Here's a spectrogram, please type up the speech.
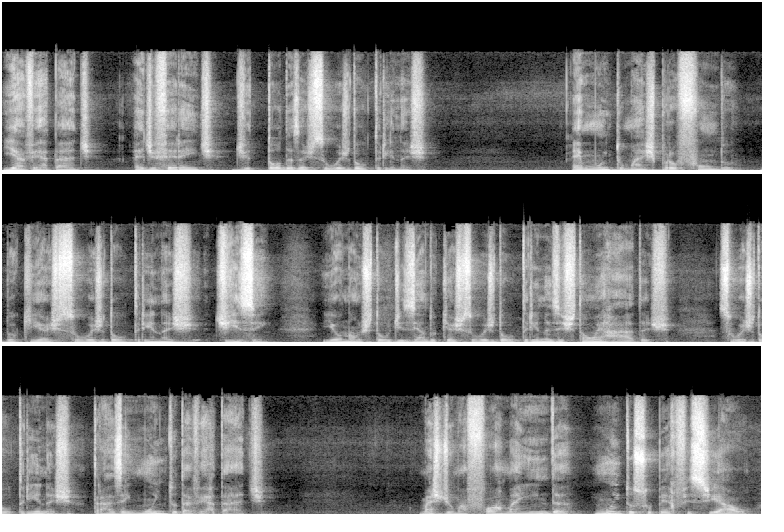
E a verdade é diferente de todas as suas doutrinas. É muito mais profundo do que as suas doutrinas dizem. E eu não estou dizendo que as suas doutrinas estão erradas. Suas doutrinas trazem muito da verdade, mas de uma forma ainda muito superficial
